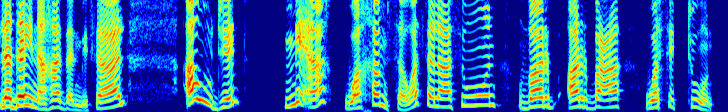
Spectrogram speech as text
لدينا هذا المثال. أوجد 135 ضرب 64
